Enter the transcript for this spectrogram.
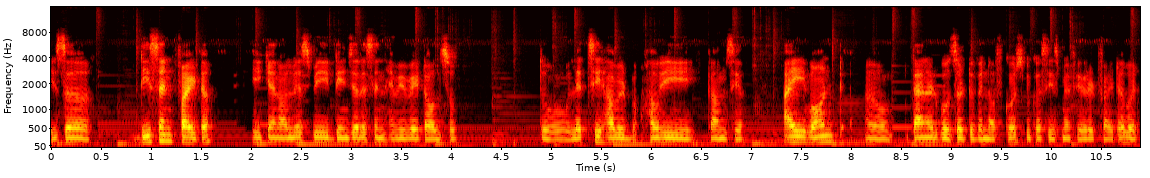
is a decent fighter he can always be dangerous in heavyweight also तो let's see how it how he comes here I want uh, Tanner Bozer to win, of course, because he's my favorite fighter. But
